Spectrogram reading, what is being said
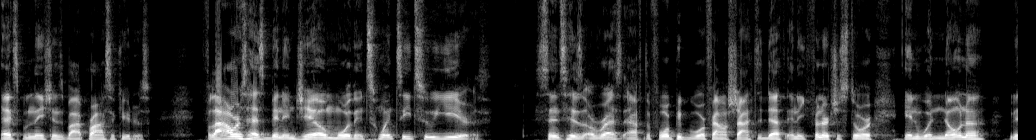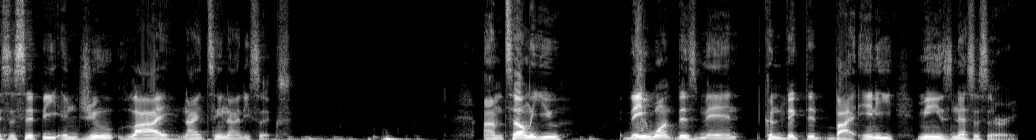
explanations by prosecutors. Flowers has been in jail more than 22 years since his arrest after four people were found shot to death in a furniture store in Winona, Mississippi in July 1996. I'm telling you, they want this man convicted by any means necessary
